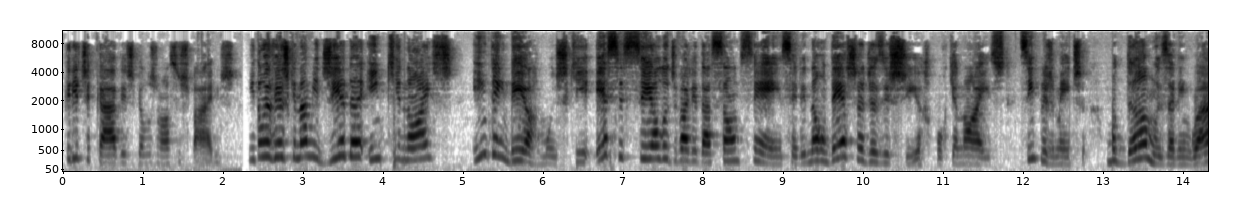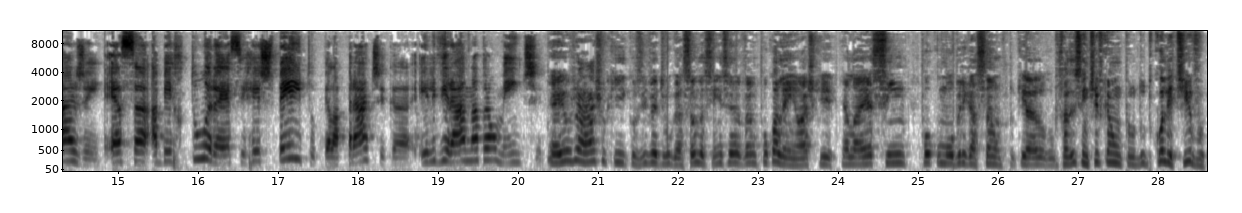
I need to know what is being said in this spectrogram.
criticáveis pelos nossos pares. Então eu vejo que na medida em que nós entendermos que esse selo de validação de ciência ele não deixa de existir porque nós simplesmente mudamos a linguagem, essa abertura, esse respeito pela prática, ele virá naturalmente. É, eu já acho que, inclusive, a divulgação da ciência vai um pouco além. Eu acho que ela é, sim, um pouco uma obrigação, porque o fazer científico é um produto coletivo,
